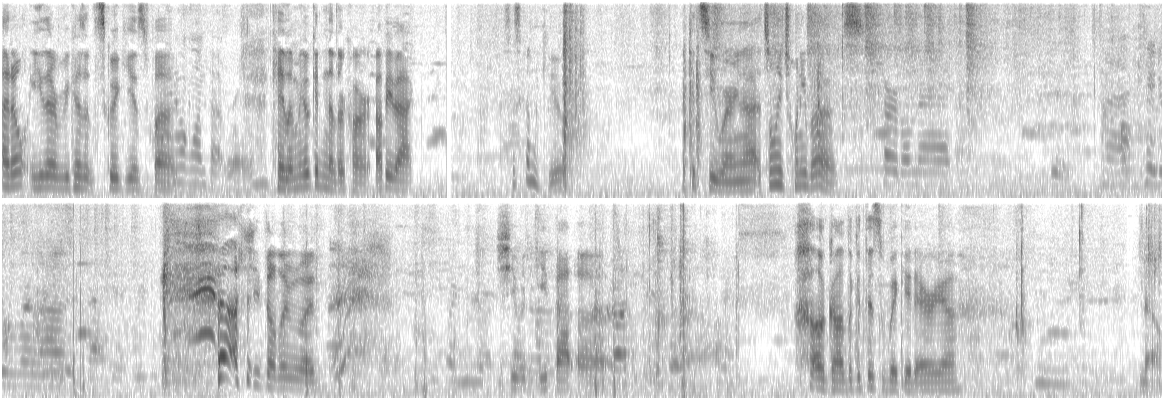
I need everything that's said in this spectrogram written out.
I don't either because it's squeaky as I fuck. don't want that roll. Okay, let me go get another cart. I'll be back. This is kind of cute. I could see wearing that. It's only 20 bucks. Turtleneck. Nah, Katie would wear that. she totally would. She would eat that up. Oh god, look at this wicked area. No.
